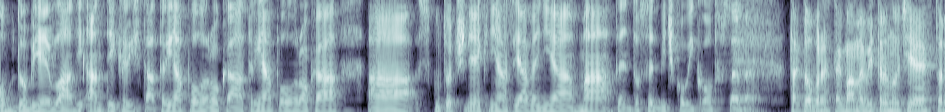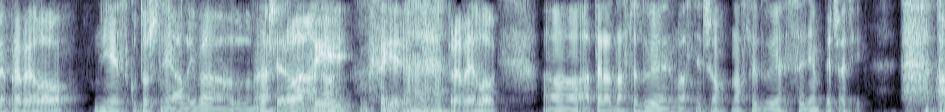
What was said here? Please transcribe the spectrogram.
obdobie vlády Antikrista, 3,5 roka, 3,5 roka a skutočne kniha zjavenia má tento sedmičkový kód v sebe. Tak dobre, tak máme vytrhnutie, ktoré prebehlo, nie skutočne, ale iba v našej relácii prebehlo. A teraz nasleduje vlastne čo? Nasleduje 7 pečatí. Keď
